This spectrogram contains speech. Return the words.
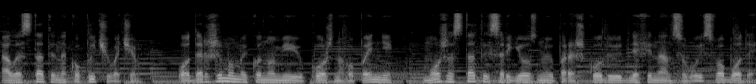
але стати накопичувачем, одержимим економією кожного пенні, може стати серйозною перешкодою для фінансової свободи.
